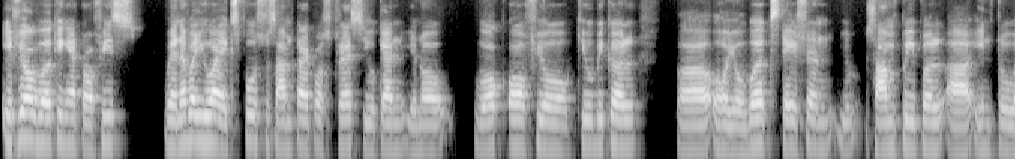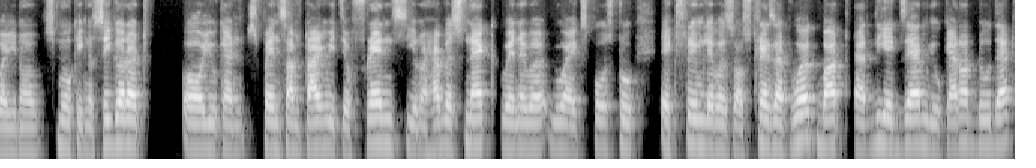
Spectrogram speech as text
If you're working at office, whenever you are exposed to some type of stress, you can, you know, walk off your cubicle uh, or your workstation. You, some people are into, uh, you know, smoking a cigarette or you can spend some time with your friends you know have a snack whenever you are exposed to extreme levels of stress at work. But at the exam you cannot do that.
